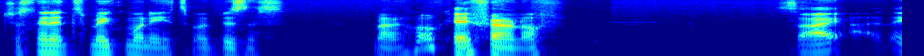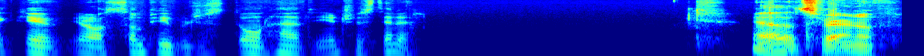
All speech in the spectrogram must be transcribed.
Just in it to make money. It's my business. Like, okay, fair enough. So I, I think you know some people just don't have the interest in it. yeah that's fair enough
